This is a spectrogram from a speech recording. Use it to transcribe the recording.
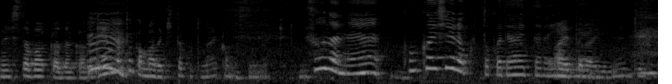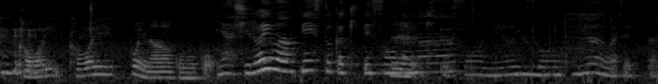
ね、したばっかだから、うん。現場とかまだ来たことないかもしれないけどねそうだね。公開収録とかで会えたらいいよね。会えたらいいね。かわいいかわいいっぽいなこの子。いや白いワンピースとか着てそうだな、ね着てそう似合いそう、似合うわ絶対。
